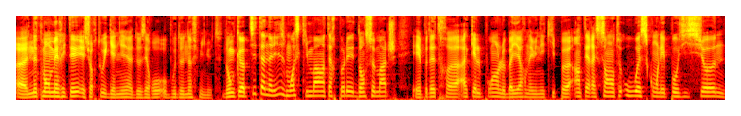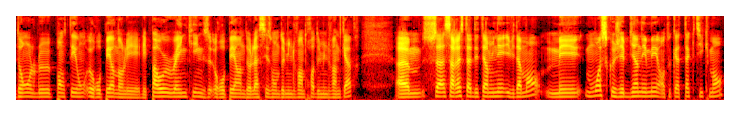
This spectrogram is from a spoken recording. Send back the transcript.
euh, nettement mérité et surtout il gagnait 2-0 au bout de 9 minutes. Donc euh, petite analyse, moi ce qui m'a interpellé dans ce match et peut-être euh, à quel point le Bayern est une équipe intéressante, où est-ce qu'on les positionne dans le panthéon européen, dans les, les power rankings européens de la saison 2023-2024. Euh, ça, reste à déterminer évidemment, mais moi ce que j'ai bien aimé, en tout cas tactiquement,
